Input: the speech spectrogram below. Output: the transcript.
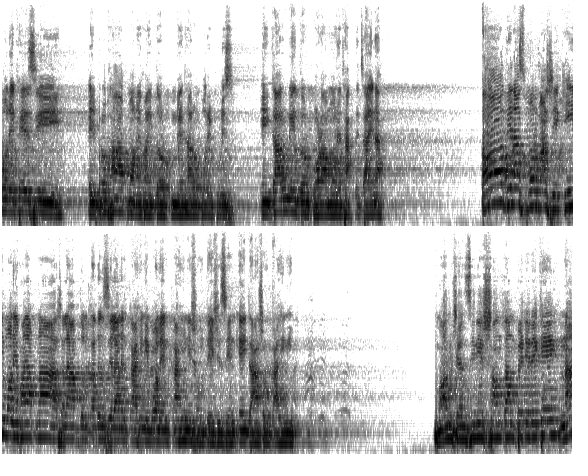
বলে খেয়েছি। এই প্রভাব মনে হয় তোর মেধার উপরে পুলিশ এই কারণে তোর পড়া মনে থাকতে চায় না। কি মনে হয় আপনার? আব্দুল কাদের জেলানের কাহিনী বলেন, কাহিনী শুনতে এসেছেন, এইটা আসল কাহিনী। মানুষের জিনিস সন্তান পেটে রেখে না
